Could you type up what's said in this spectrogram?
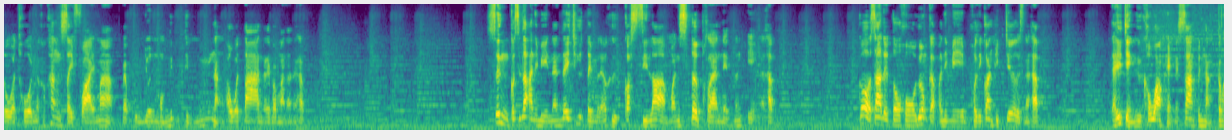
ตัวโทนมันค่อนข้างไซไฟมาก แบบหุ่นยนต์ผมนึกถึงหนังอวตารอะไรประมาณนั้นนะครับ ซึ่ง Godzilla Anime นั้นได้ชื่อเต็มมาแล้วคือ Godzilla Monster Planet นั่นเองนะครับ ก็สร้างโดยโตโฮร่วมกับ Anime Polygon Pictures นะครับ แต่ที่เจ๋งคือเขาวางแผนจะสร้างเป็นหนังไกล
